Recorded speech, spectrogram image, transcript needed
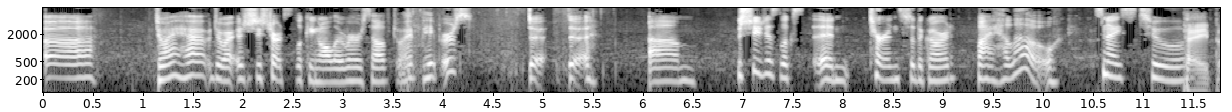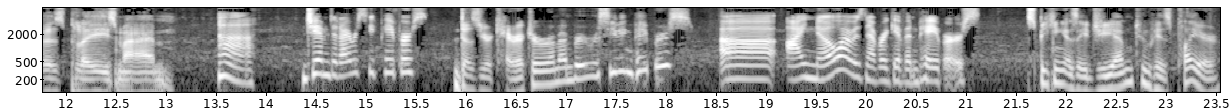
Uh, do I have, do I, she starts looking all over herself. Do I have papers? Duh, duh. Um, she just looks and turns to the guard. Why, hello. It's nice to, Papers, please, ma'am. huh. Jim, did I receive papers? Does your character remember receiving papers? Uh, I know I was never given papers. Speaking as a GM to his player,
